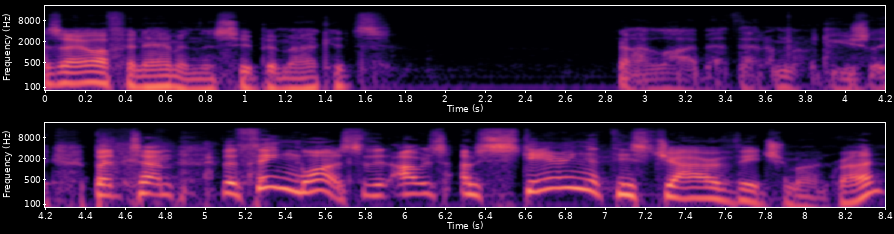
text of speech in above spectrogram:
as I often am in the supermarkets. No, I lie about that. I'm not usually. But um, the thing was that I was I was staring at this jar of Vegemite, right?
